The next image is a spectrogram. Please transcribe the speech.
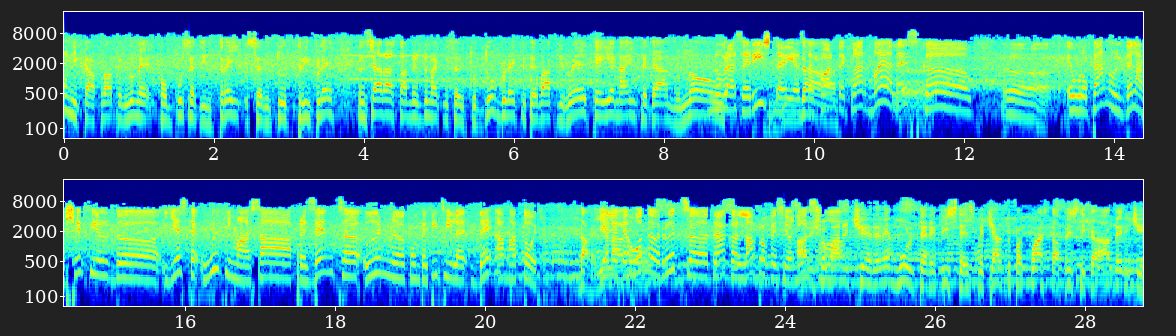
unică aproape în lume compusă din trei sărituri triple. În seara asta a mers numai cu sărituri duble, câteva piruete, e înainte de anul nou. Nu vrea să riște, este da. foarte clar, mai ales că uh, europeanul de la Sheffield uh, este ultima sa prezență în competițiile de amatori. Da, el, el este hotărât să treacă la profesionism. Are și o mare cerere, multe reviste, special după coasta vestică a Americii.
